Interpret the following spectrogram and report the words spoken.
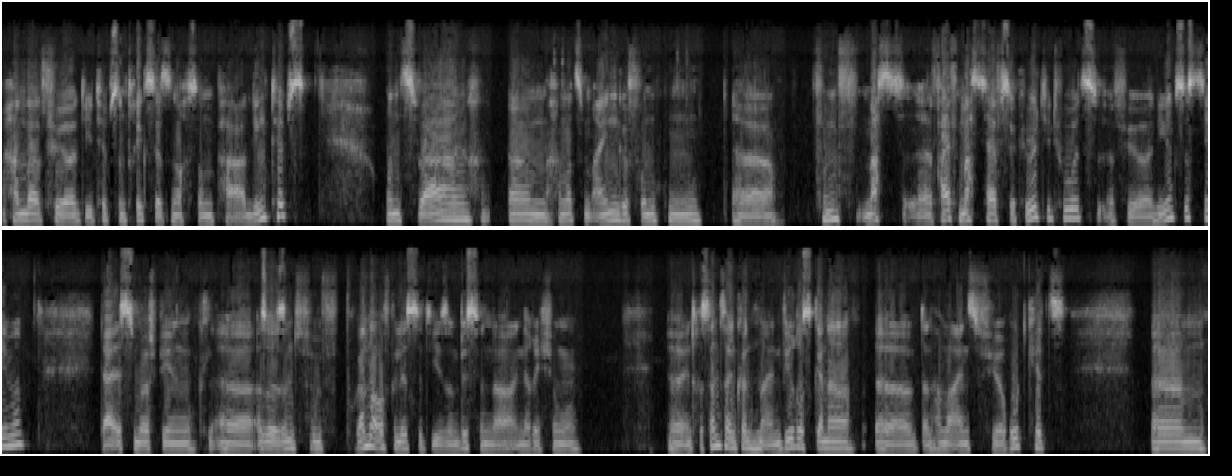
haben wir für die Tipps und Tricks jetzt noch so ein paar Link-Tipps. Und zwar ähm, haben wir zum einen gefunden äh, fünf Must, äh, five Must-Have Security Tools für Linux-Systeme. Da ist zum Beispiel, ein, äh, also sind fünf Programme aufgelistet, die so ein bisschen da in der Richtung äh, interessant sein könnten. Ein Virusscanner, äh, dann haben wir eins für Rootkits. Ähm,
